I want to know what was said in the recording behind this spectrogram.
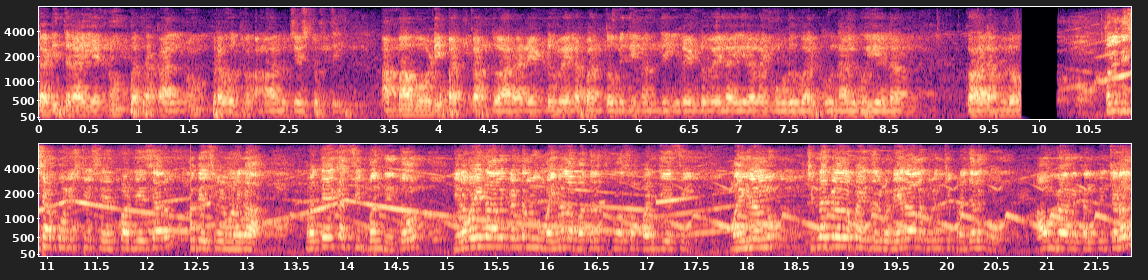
తదితర ఎన్నో పథకాలను ప్రభుత్వం అమలు చేస్తుంది. అమ్మ ఓడి పథకం ద్వారా రెండు వేల పంతొమ్మిది నుండి రెండు వేల ఇరవై మూడు వరకు నాలుగు ఏళ్ళ కాలంలో తొలి దిశ పోలీస్ స్టేషన్ ఏర్పాటు చేశారు. ఉద్దేశం ఏమనగా ప్రత్యేక సిబ్బందితో ఇరవై నాలుగు గంటలు మహిళల భద్రత కోసం పనిచేసి మహిళలు చిన్నపిల్లలపై జరుగు నేరాల గురించి ప్రజలకు అవగాహన కల్పించడం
